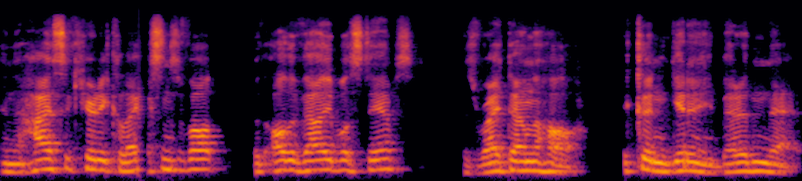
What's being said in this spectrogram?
and the high security collections vault with all the valuable stamps is right down the hall. It couldn't get any better than that.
